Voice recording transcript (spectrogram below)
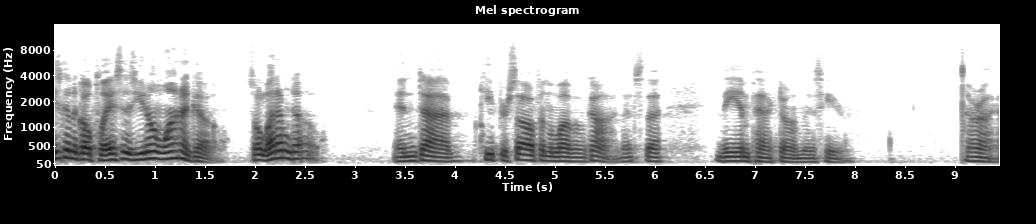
He's going to go places you don't want to go. So let him go. And uh, keep yourself in the love of God. That's the, the impact on this here. All right.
